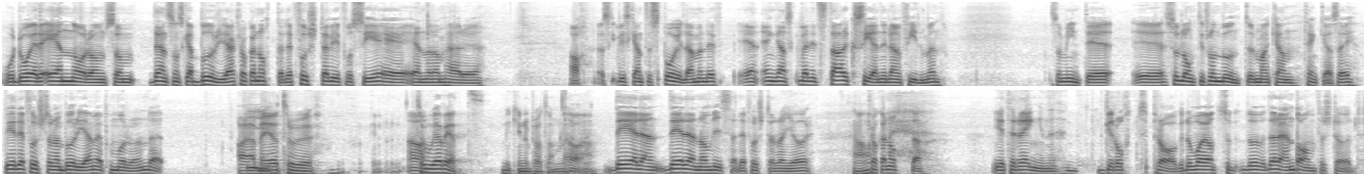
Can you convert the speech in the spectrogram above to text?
Och då är det en av dem som, den som ska börja klockan åtta. Det första vi får se är en av de här, eh, ja, ska, vi ska inte spoila, men det är en, en ganska väldigt stark scen i den filmen. Som inte är eh, så långt ifrån munter man kan tänka sig. Det är det första de börjar med på morgonen där. Ja, men jag tror, Ja. tror jag vet vilken du pratar om. Där. Ja, Ja. det, är den, det är den de visar, det första de gör. Ja. Klockan åtta. I ett regngrått Prag. Då var jag inte så, då, då är den dagen förstörd.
